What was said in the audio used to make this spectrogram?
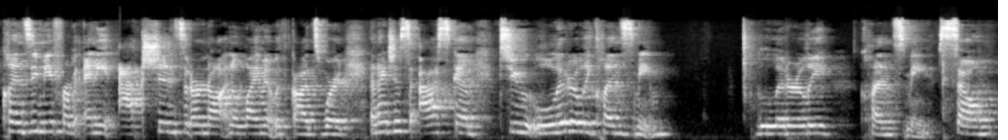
cleansing me from any actions that are not in alignment with God's word. And I just ask Him to literally cleanse me, literally cleanse me. So,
